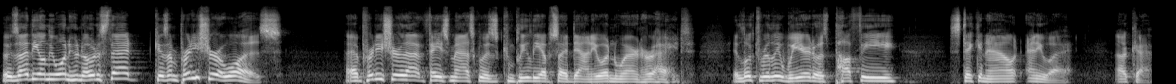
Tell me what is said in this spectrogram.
Was I the only one who noticed that? Because I'm pretty sure it was. I'm pretty sure that face mask was completely upside down. He wasn't wearing it right. It looked really weird. It was puffy, sticking out. Anyway, okay.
